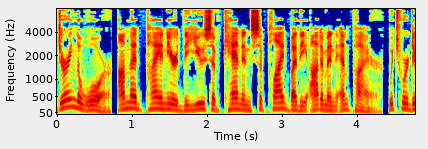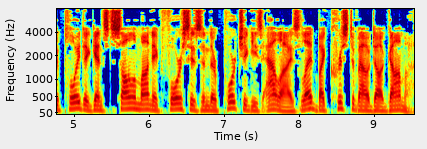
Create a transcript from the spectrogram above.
During the war, Ahmed pioneered the use of cannons supplied by the Ottoman Empire, which were deployed against Solomonic forces and their Portuguese allies led by Cristóvão da Gama.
